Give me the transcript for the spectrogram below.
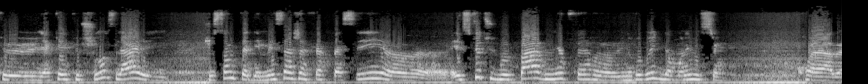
qu'il y a quelque chose là. Et je sens que tu as des messages à faire passer. Euh, est-ce que tu veux pas venir faire euh, une rubrique dans mon émission? Voilà, bah,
